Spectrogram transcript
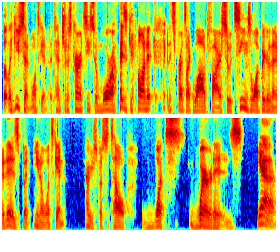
But like you said, once again, attention is currency. So more eyes get on it and it spreads like wildfire. So it seems a lot bigger than it is. But, you know, once again, how are you supposed to tell what's where it is? Yeah.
